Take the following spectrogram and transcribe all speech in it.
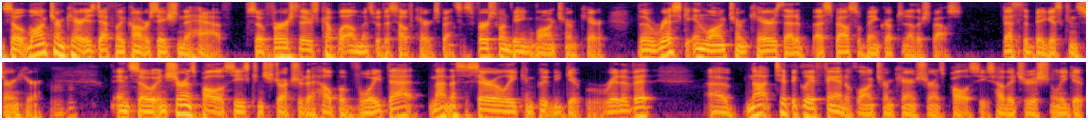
So long-term care is definitely a conversation to have. So first, there's a couple elements with this healthcare expenses. First one being long-term care. The risk in long-term care is that a, a spouse will bankrupt another spouse. That's the biggest concern here. Mhm. And so insurance policies can structure to help avoid that, not necessarily completely get rid of it. Uh, not typically a fan of long-term care insurance policies, how they traditionally get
